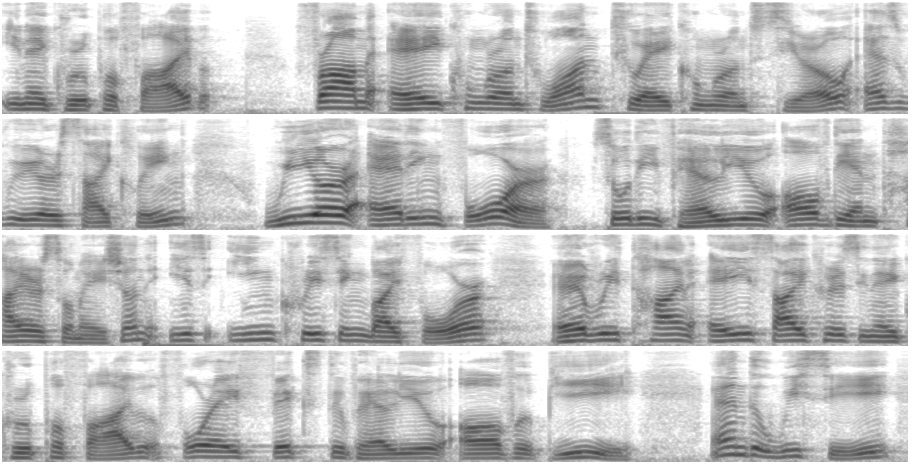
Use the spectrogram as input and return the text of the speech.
in a group of 5, from a congruent to 1 to a congruent to 0, as we are cycling, we are adding 4. So the value of the entire summation is increasing by 4 every time a cycles in a group of 5 for a fixed value of b. And we see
